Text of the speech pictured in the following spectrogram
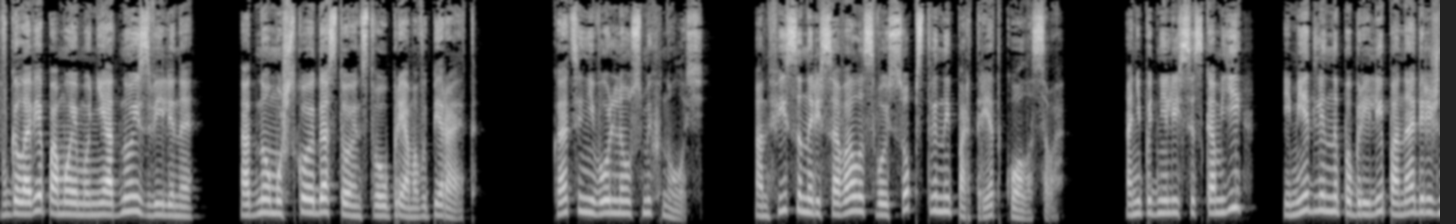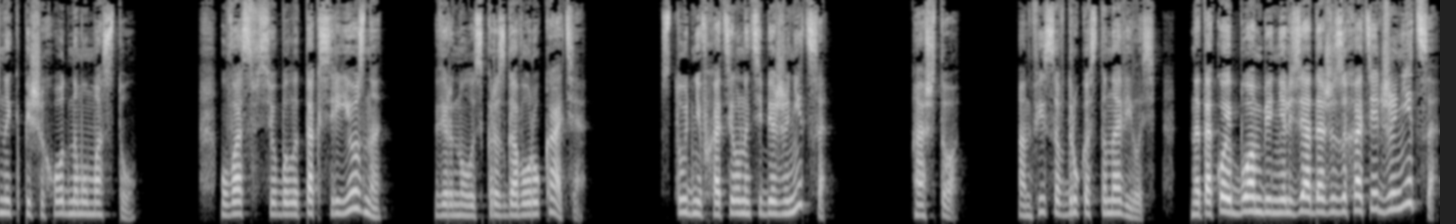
В голове, по-моему, ни одной извилины. Одно мужское достоинство упрямо выпирает. Катя невольно усмехнулась. Анфиса нарисовала свой собственный портрет Колосова. Они поднялись со скамьи и медленно побрели по набережной к пешеходному мосту. «У вас все было так серьезно?» — вернулась к разговору Катя. «Студнев хотел на тебе жениться?» «А что?» Анфиса вдруг остановилась. «На такой бомбе нельзя даже захотеть жениться!»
